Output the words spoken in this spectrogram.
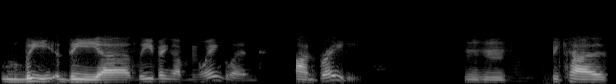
le- the uh, leaving of New England on Brady hmm because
